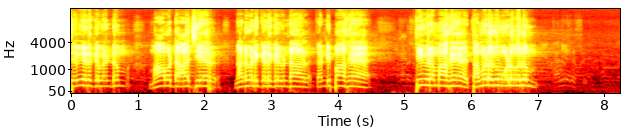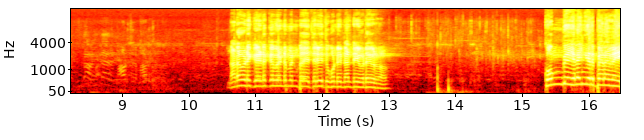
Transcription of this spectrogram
செவியெடுக்க வேண்டும். மாவட்ட ஆட்சியர் நடவடிக்கை எடுக்க வேண்டால் கண்டிப்பாக தீவிரமாக தமிழகம் முழுவதும் நடவடிக்கை எடுக்க வேண்டும் என்பதை தெரிவித்துக் கொண்டு நன்றி விடைபெறும் கொங்கு இளைஞர் பேரவை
